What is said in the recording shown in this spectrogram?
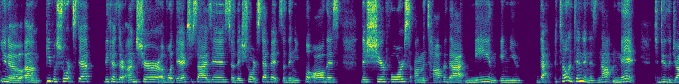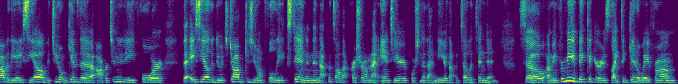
you know um, people short step because they're unsure of what the exercise is so they short step it. So then you put all this this shear force on the top of that knee and, and you that patella tendon is not meant to do the job of the ACL but you don't give the opportunity for the ACL to do its job because you don't fully extend. And then that puts all that pressure on that anterior portion of that knee or that patella tendon. So i mean for me a big kicker is like to get away from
